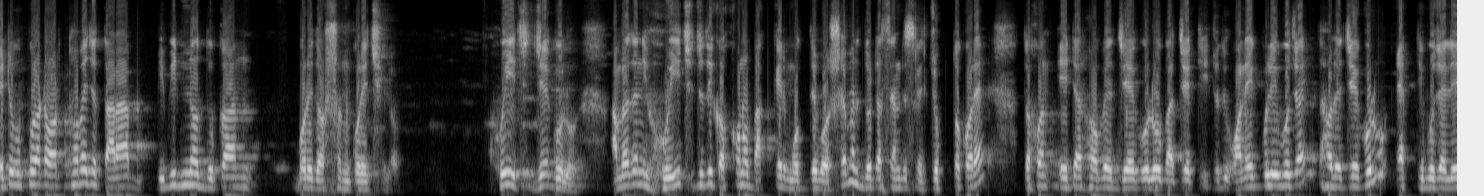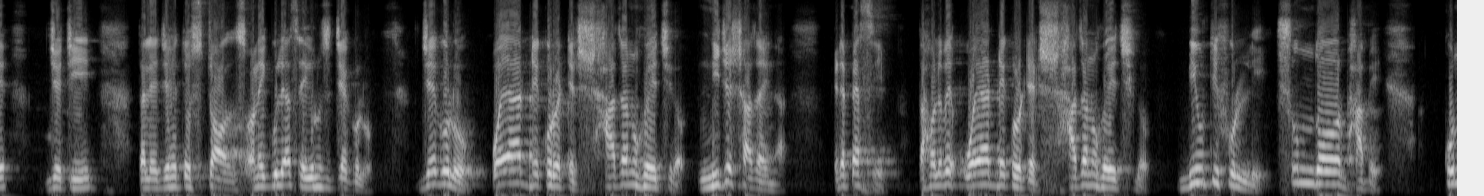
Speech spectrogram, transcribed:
এটুকু পুরোটা অর্থ হবে যে তারা বিভিন্ন দোকান পরিদর্শন করেছিল। হুইচ যেগুলো, আমরা জানি হুইচ যদি কখনো বাক্যের মধ্যে বসে মানে দুটা সেন্টেন্সকে যুক্ত করে, তখন এটার হবে যেগুলো বা যেটি। যদি অনেকগুলি বোঝায়, তাহলে যেগুলো, একটি বোঝাইলে যেটি। তাহলে যেহেতু স্টলস, অনেকগুলি আছে, এগুলো হচ্ছে যেগুলো। যেগুলো ওয়ার ডেকোরেটেড, সাজানো হয়েছিল, নিজে সাজায় না। এটা প্যাসিভ তাহলে ওয়ার ডেকোরেটেড, সাজানো হয়েছিল বিউটিফুললি সুন্দরভাবে। কোন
